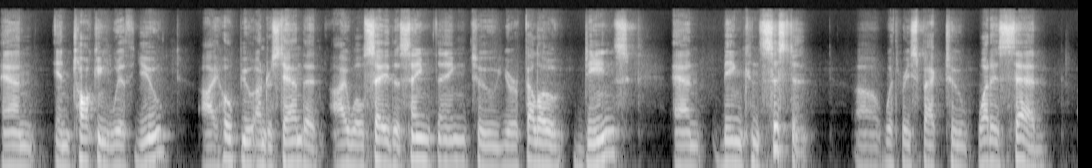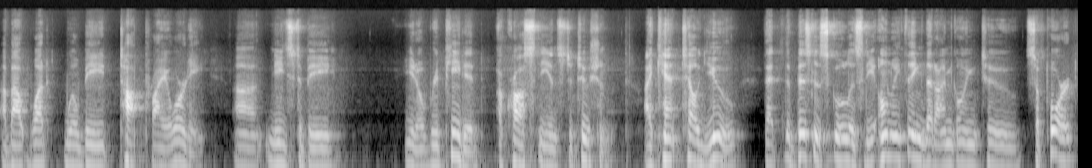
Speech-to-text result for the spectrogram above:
And in talking with you, I hope you understand that I will say the same thing to your fellow deans and being consistent uh, with respect to what is said about what will be top priority uh, needs to be you know, repeated across the institution. I can't tell you that the business school is the only thing that I'm going to support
